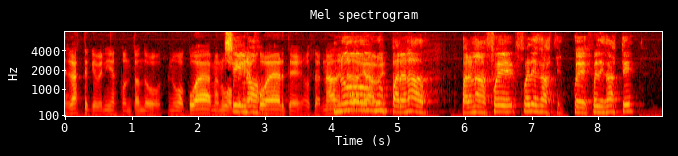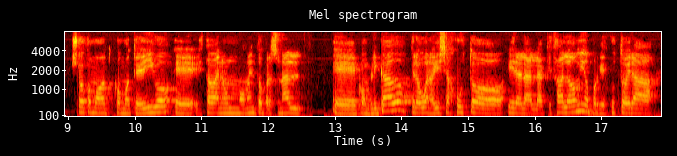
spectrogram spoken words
desgaste que venías contando vos? No hubo cuerno, no hubo Sí, pelea no. fuerte, o sea, nada, nada No, grave. no, para nada, para nada, fue, fue desgaste, fue, fue desgaste. Yo, como, como te digo, eh, estaba en un momento personal eh, complicado, pero bueno, ella justo era la, la que estaba al lado mío, porque justo era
